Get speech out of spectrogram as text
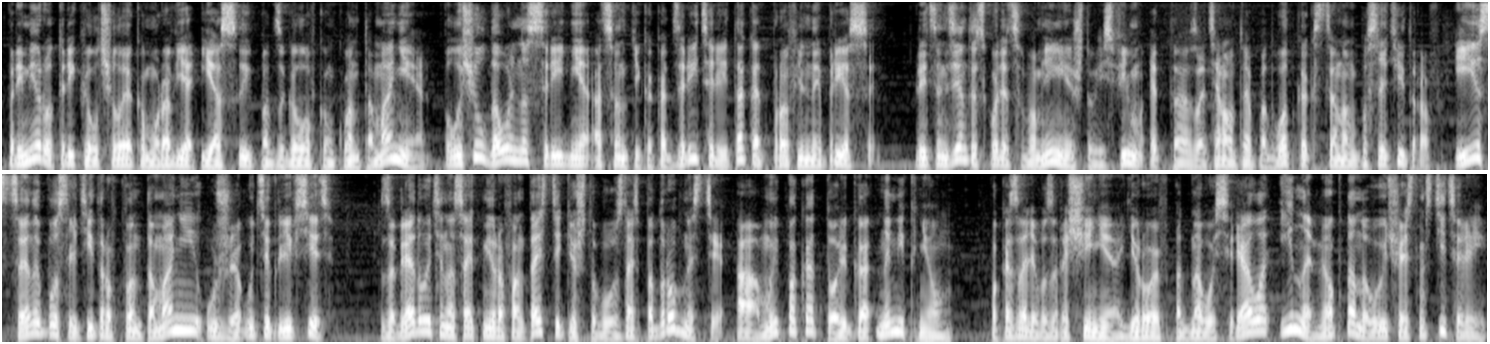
К примеру, триквел Человека-муравья и осы под заголовком «Квантомания» получил довольно средние оценки как от зрителей, так и от профильной прессы. Рецензенты сходятся во мнении, что весь фильм — это затянутая подводка к сценам после титров. И сцены после титров Квантомании уже утекли в сеть. Заглядывайте на сайт Мира Фантастики, чтобы узнать подробности, а мы пока только намекнем. Показали возвращение героев одного сериала и намек на новую часть Мстителей.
